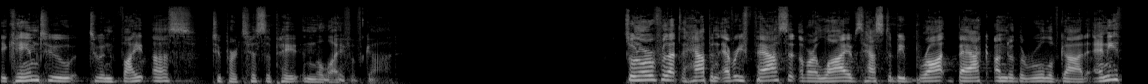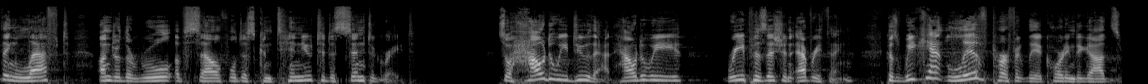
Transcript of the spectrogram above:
He came to, to invite us to participate in the life of God. So, in order for that to happen, every facet of our lives has to be brought back under the rule of God. Anything left under the rule of self will just continue to disintegrate. So, how do we do that? How do we reposition everything? Because we can't live perfectly according to God's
